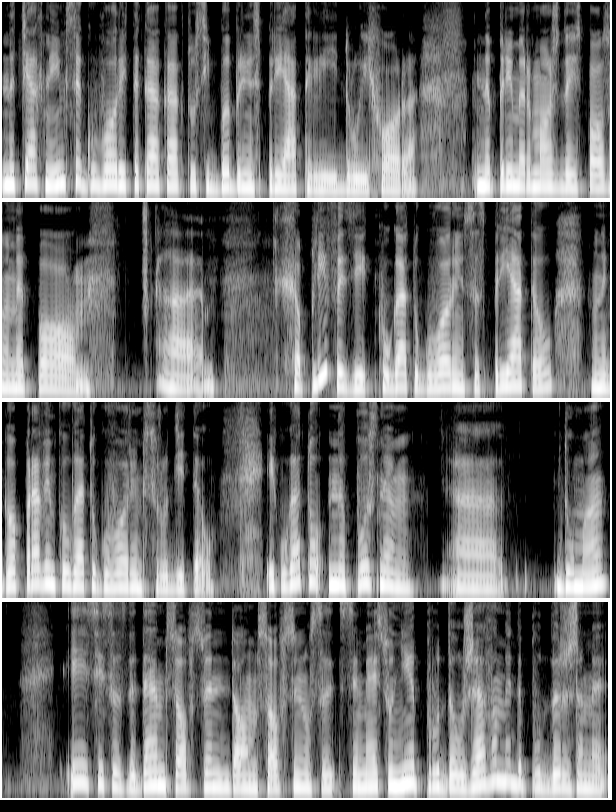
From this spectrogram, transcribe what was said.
На тях не им се говори така, както си бъбрим с приятели и други хора. Например, може да използваме по... А, хъплив език, когато говорим с приятел, но не го правим, когато говорим с родител. И когато напуснем а, дома и си създадем собствен дом, собствено семейство, ние продължаваме да поддържаме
